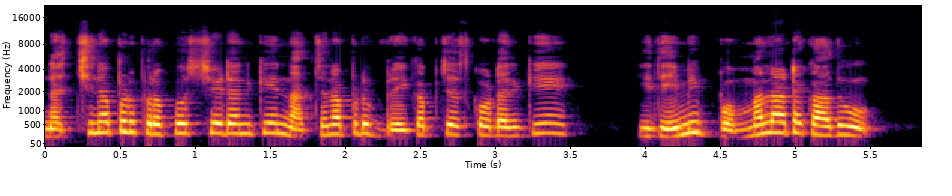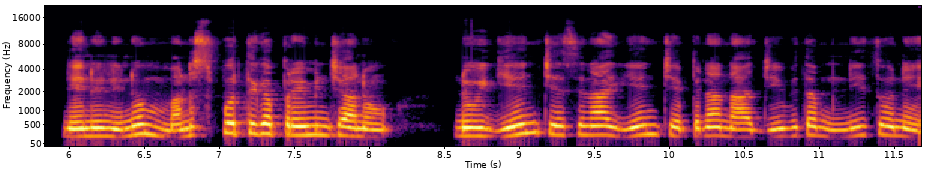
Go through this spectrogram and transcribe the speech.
నచ్చినప్పుడు ప్రపోజ్ చేయడానికి నచ్చినప్పుడు బ్రేకప్ చేసుకోవడానికి ఇదేమీ బొమ్మలాట కాదు. నేను నిన్ను మనస్ఫూర్తిగా ప్రేమించాను. నువ్వు ఏం చేసినా ఏం చెప్పినా నా జీవితం నీతోనే.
